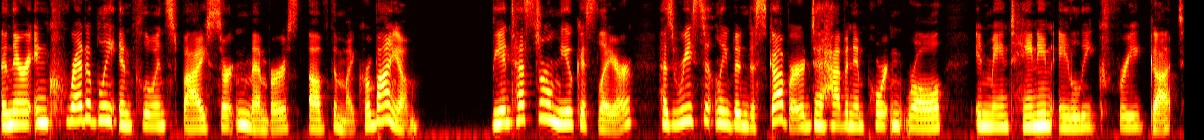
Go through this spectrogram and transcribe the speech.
and they're incredibly influenced by certain members of the microbiome. The intestinal mucus layer has recently been discovered to have an important role in maintaining a leak free gut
